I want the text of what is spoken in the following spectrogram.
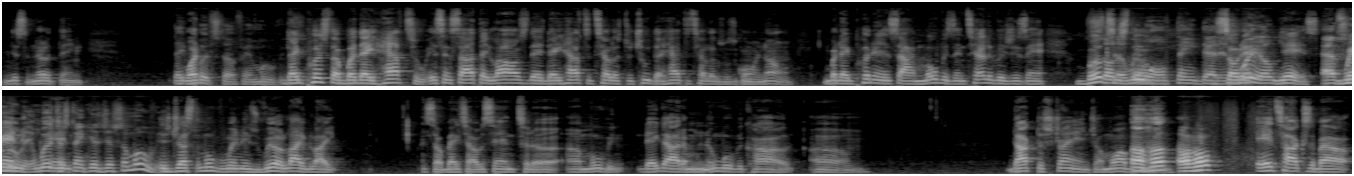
this is another thing. They What- put stuff in movies. They put stuff, but they have to. It's inside their laws that they have to tell us the truth. They have to tell us what's going on. But they put it inside movies and televisions and books so and that stuff. we won't think that it's so that- real. yes, Absolutely. When- and we'll just think it's just a movie. it's just a movie when it's real life. Like so, back to I was saying to the um, movie, they got a new movie called um, Doctor Strange or Marvel. Uh huh. movie. Uh huh. It talks about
